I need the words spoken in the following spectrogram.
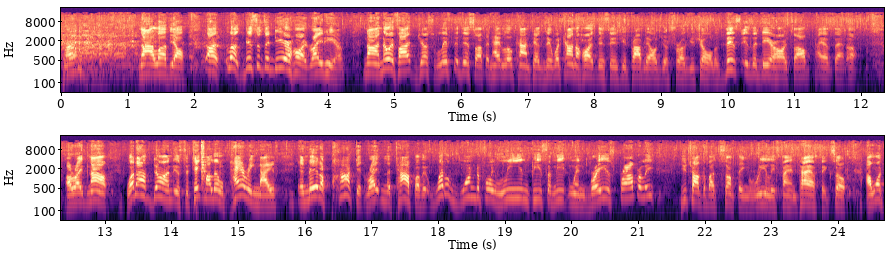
Huh? No, I love y'all. Uh, look, this is a deer heart right here. Now, I know if I just lifted this up and had a little context and say what kind of heart this is, you'd probably all just shrug your shoulders. This is a deer heart, so I'll pass that up. All right, now, what I've done is to take my little paring knife and made a pocket right in the top of it. What a wonderful lean piece of meat when braised properly. You talk about something really fantastic. So I want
